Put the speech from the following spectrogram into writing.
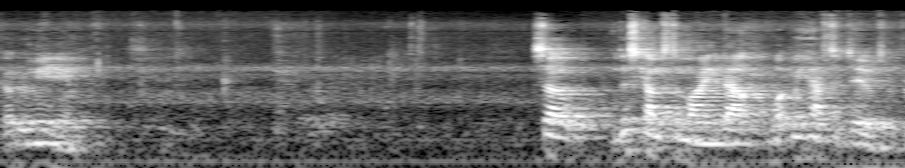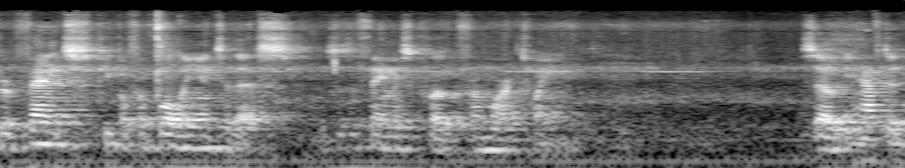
Go to a medium. So this comes to mind about what we have to do to prevent people from falling into this. This is a famous quote from Mark Twain. So you have to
